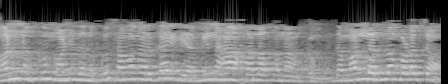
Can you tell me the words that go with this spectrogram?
மண்ணுக்கும் மனிதனுக்கும் சமம் இருக்கா இல்லையா? மின்ஹா ஹலக்கனாக்கும் இந்த மண்ணில் இருந்தால் படைச்சோம்.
